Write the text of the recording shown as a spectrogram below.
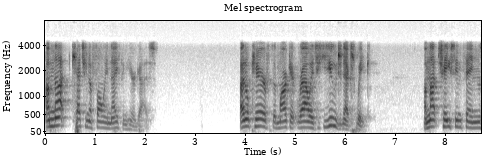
I'm not catching a falling knife in here, guys. I don't care if the market rallies huge next week. I'm not chasing things.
